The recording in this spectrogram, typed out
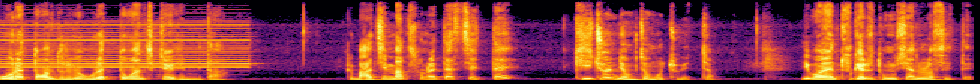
오랫동안 누르면 오랫동안 측정이 됩니다. 그 마지막 손을 뗐을 때 기준 0.5초겠죠? 이번엔 두 개를 동시에 눌렀을 때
